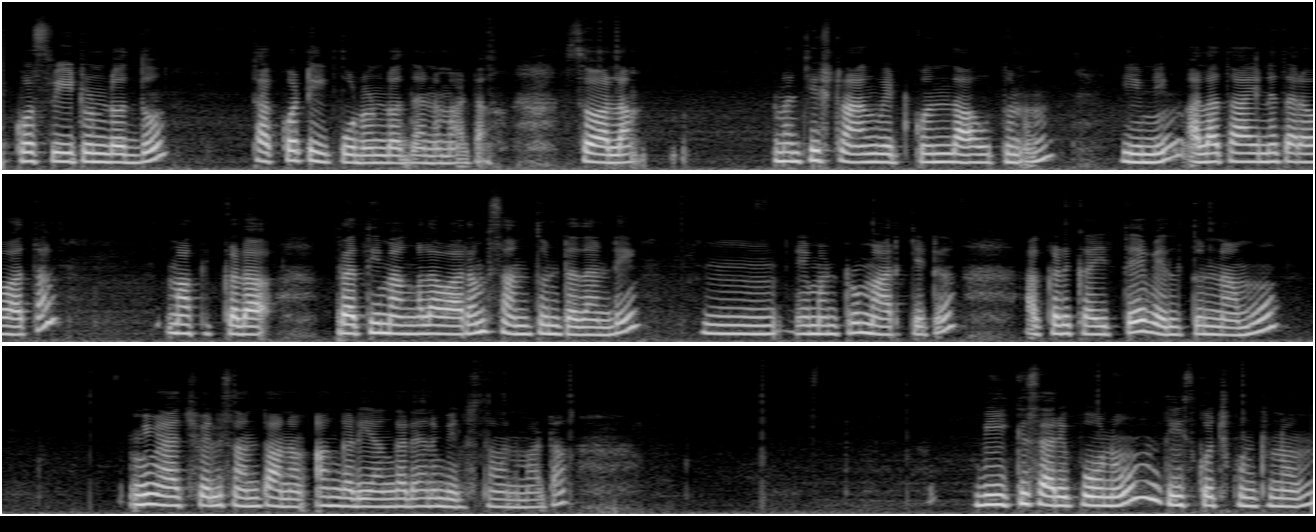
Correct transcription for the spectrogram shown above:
ఎక్కువ స్వీట్ ఉండొద్దు తక్కువ టీ పొడి ఉండొద్దు అనమాట సో అలా మంచి స్ట్రాంగ్ పెట్టుకొని తాగుతున్నాం. ఈవినింగ్ అలా తాగిన తర్వాత మాకు ఇక్కడ ప్రతి మంగళవారం సంత ఉంటుందండి ఏమంటారు మార్కెట్. అక్కడికైతే వెళ్తున్నాము. మేము యాక్చువల్లీ సంత అనం అంగడి అంగడి అని పిలుస్తాం అనమాట వీక్కి సరిపోను తీసుకొచ్చుకుంటున్నాము.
